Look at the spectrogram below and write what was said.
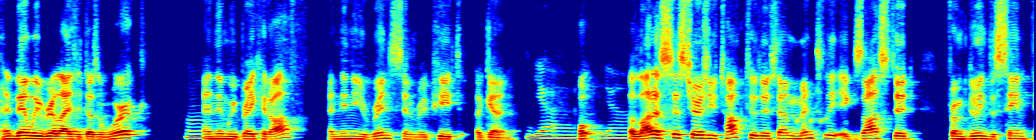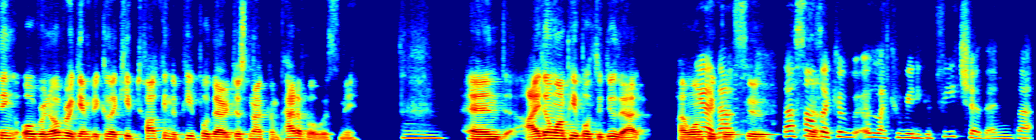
and then we realize it doesn't work mm. and then we break it off and then you rinse and repeat again. Yeah. Well, yeah. A lot of sisters you talk to, they sound mentally exhausted from doing the same thing over and over again because I keep talking to people that are just not compatible with me. Mm. And I don't want people to do that. I want yeah, people to. That sounds yeah. like a like a really good feature. Then that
